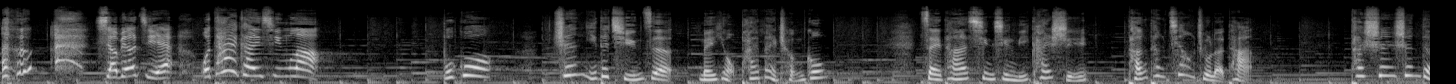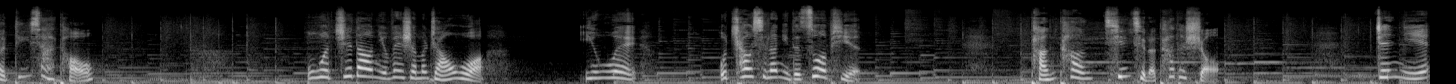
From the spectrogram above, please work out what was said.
小表姐，我太开心了。不过，珍妮的裙子没有拍卖成功。在她悻悻离开时，糖糖叫住了她。她深深地低下头。我知道你为什么找我，因为我抄袭了你的作品。糖糖牵起了她的手。珍妮，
